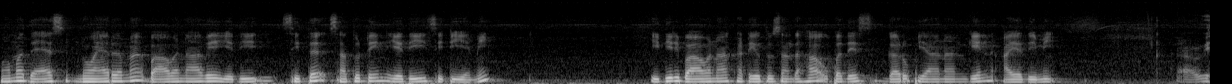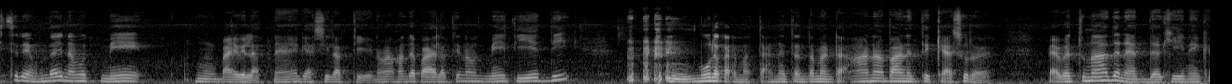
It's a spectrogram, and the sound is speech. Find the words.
මම දැස් නොඇරම භාවනාවේ යෙදී සිත සතුටින් යෙදී සිටියෙමි. ඉදිරි භාවනා කටයුතු සඳහා උපදෙස් ගරු පියාණන්ගෙන් අයදිමි. විස්තරය හොඳයි නමුත් මේ බය වෙලත් නැහැ ගැසිලක් තියෙනවා හඳ පායලක් තියෙනවා මේ තියේදී මූල කර්මත්තා නැත්නම් තමයි ආනාපානෙත් එක්ක ඇසුර පැවතුනාද නැද්ද කියන එක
